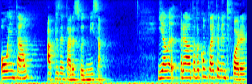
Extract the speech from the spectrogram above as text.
ou então a apresentar a sua demissão. E ela, para ela estava completamente fora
